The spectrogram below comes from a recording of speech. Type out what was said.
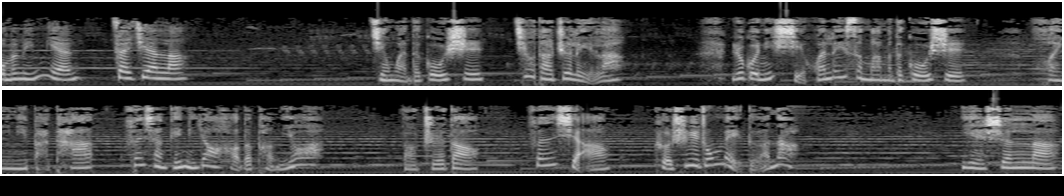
我们明年再见啦。今晚的故事就到这里啦。如果你喜欢雷森妈妈的故事，欢迎你把它分享给你要好的朋友啊。要知道，分享可是一种美德呢。夜深了，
